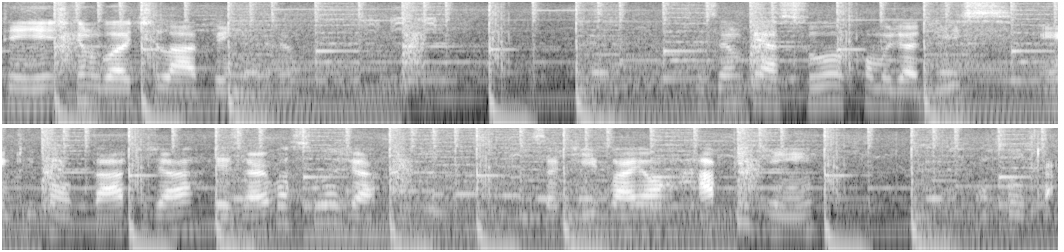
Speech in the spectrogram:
Tem gente que não gosta de tilápia ainda, viu? Se você não tem a sua, como eu já disse, entre em contato já, reserva a sua já. Isso aqui vai, ó, rapidinho, hein? Vamos soltar.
